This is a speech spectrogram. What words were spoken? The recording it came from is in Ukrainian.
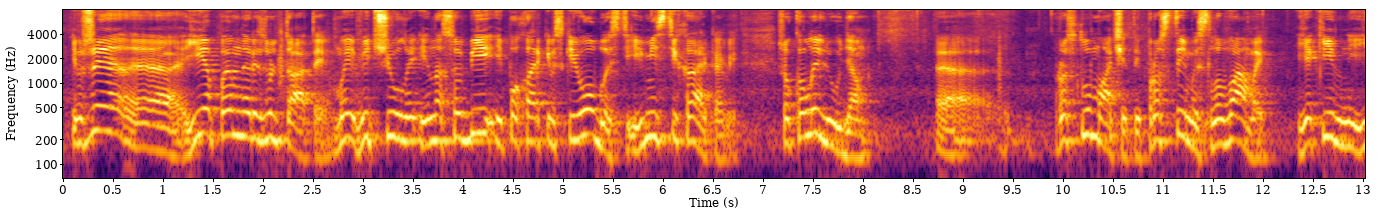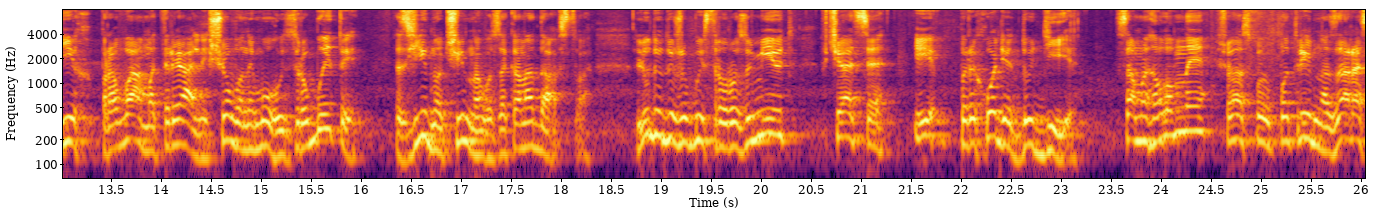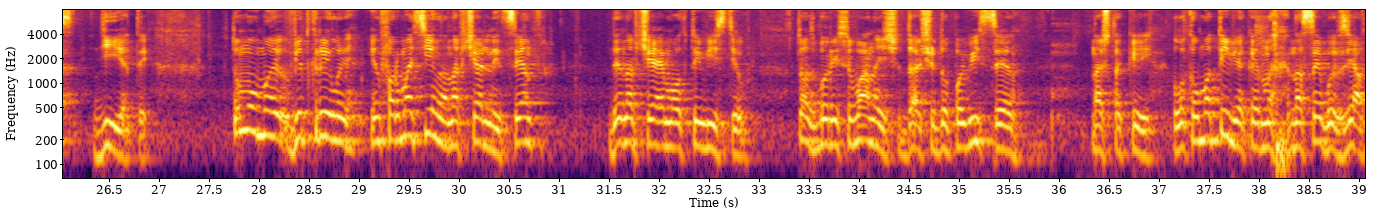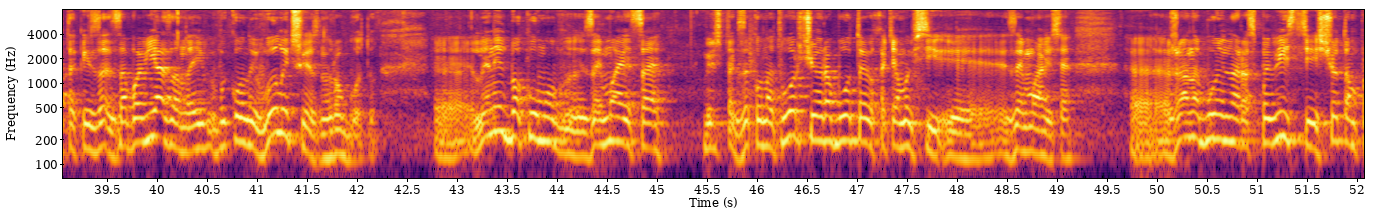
І вже е, є певні результати. Ми відчули і на собі, і по Харківській області, і в місті Харкові, що коли людям е, розтлумачити простими словами, які в їх права матеріальні, що вони можуть зробити згідно чинного законодавства, люди дуже швидко розуміють, вчаться і переходять до дії. Саме головне, що нас потрібно зараз діяти. Тому ми відкрили інформаційно-навчальний центр, де навчаємо активістів. Томас Борис Іванович далі доповість. Це наш такий локомотив, який на- на себе взяв такий зобов'язаний і виконує величезну роботу. Е, Леонід Бакумов займається більш так законотворчою роботою, хоча ми всі е, займаємося. Е, Жанна Буйна розповість, що там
